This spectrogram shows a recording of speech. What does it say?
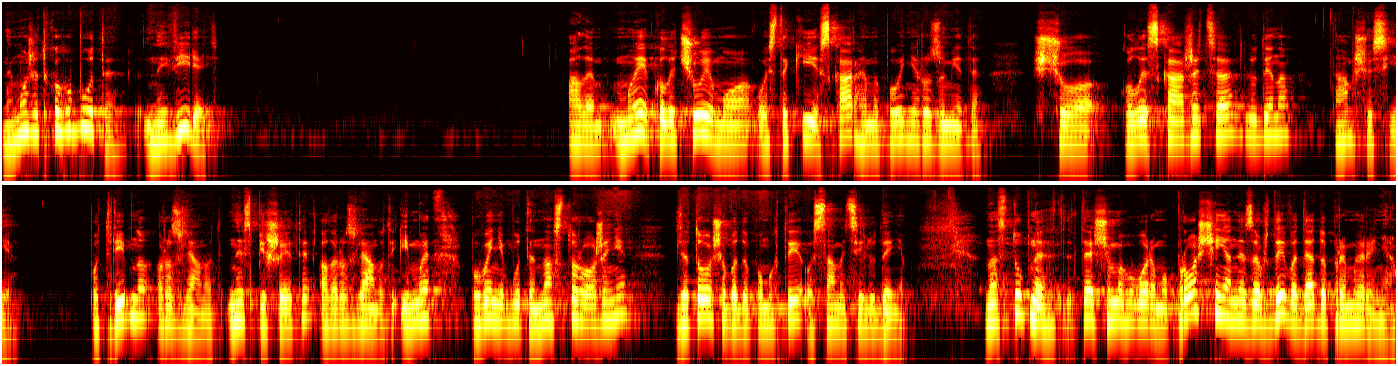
Не може такого бути. Не вірять. Але ми, коли чуємо ось такі скарги, ми повинні розуміти, що коли скаржиться людина, там щось є. потрібно розглянути. Не спішити, але розглянути. І ми повинні бути насторожені для того, щоб допомогти ось саме цій людині. Наступне, те, що ми говоримо, прощення не завжди веде до примирення.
